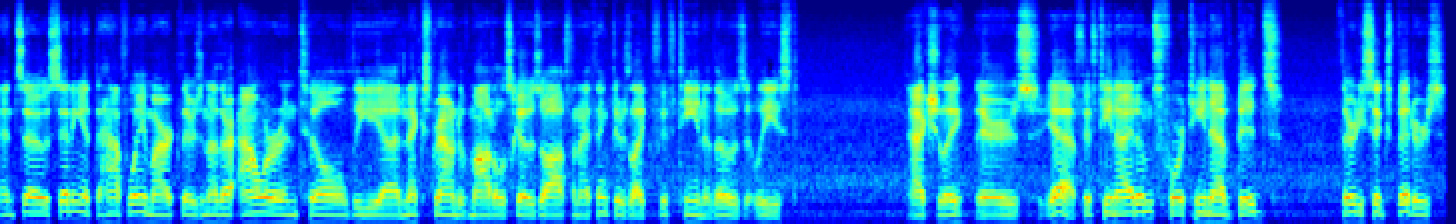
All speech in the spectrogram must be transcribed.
And so, sitting at the halfway mark, there's another hour until the uh, next round of models goes off, and I think there's like 15 of those at least. Actually, there's, yeah, 15 items, 14 have bids, 36 bidders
